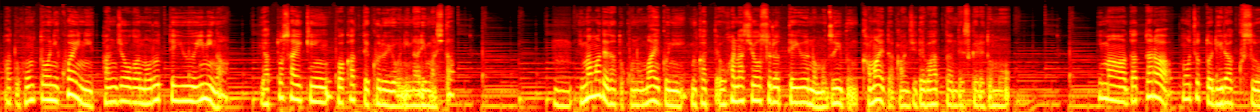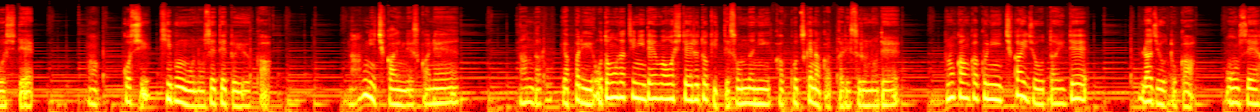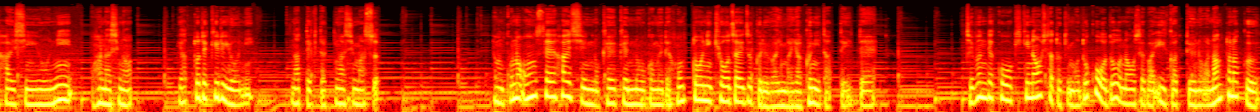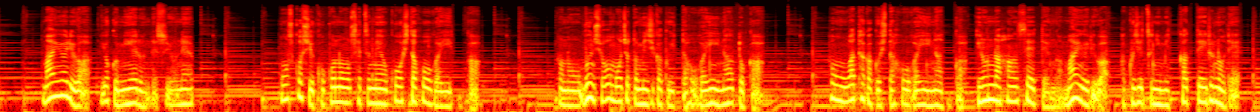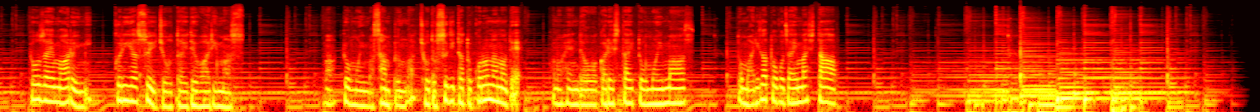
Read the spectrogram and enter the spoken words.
あと本当に声に感情が乗るっていう意味がやっと最近分かってくるようになりました。うん、今までだとこのマイクに向かってお話をするっていうのも随分構えた感じではあったんですけれども今だったらもうちょっとリラックスをして、まあ、少し気分を乗せてというか何に近いんですかね何だろうやっぱりお友達に電話をしている時ってそんなにかっこつけなかったりするのでその感覚に近い状態でラジオとか音声配信用にお話がやっとできるようになってきた気がします。でもこの音声配信の経験のおかげで本当に教材作りは今役に立っていて自分でこう聞き直した時もどこをどう直せばいいかっていうのはなんとなく前よりはよく見えるんですよね。もう少しここの説明をこうした方がいいとかその文章をもうちょっと短く言った方がいいなとかトーンは高くした方がいいなとかいろんな反省点が前よりは確実に見つかっているので教材もある意味作りやすい状態ではあります。まあ、今日も今3分がちょうど過ぎたところなのでこの辺でお別れしたいと思います。どうもありがとうございました。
